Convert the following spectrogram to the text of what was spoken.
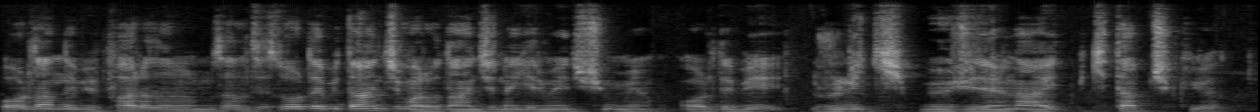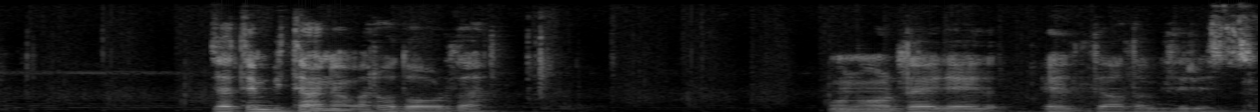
Oradan da bir paralarımızı alacağız. Orada bir dungeon var. O dungeon'a girmeyi düşünmüyorum. Orada bir runik büyücülerine ait bir kitap çıkıyor. Zaten bir tane var. O da orada. Onu orada ele, elde alabiliriz.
